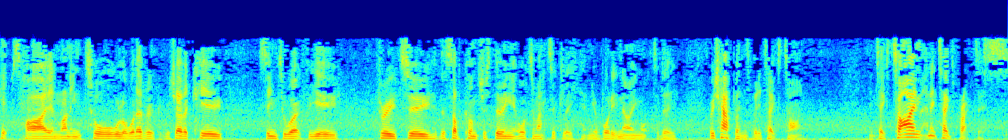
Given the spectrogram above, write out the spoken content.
hips high and running tall or whatever, whichever cue seemed to work for you, through to the subconscious doing it automatically and your body knowing what to do, which happens, but it takes time. It takes time and it takes practice.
